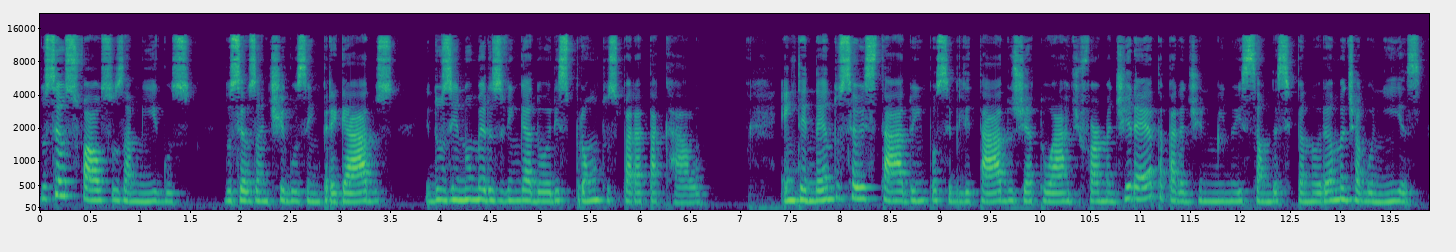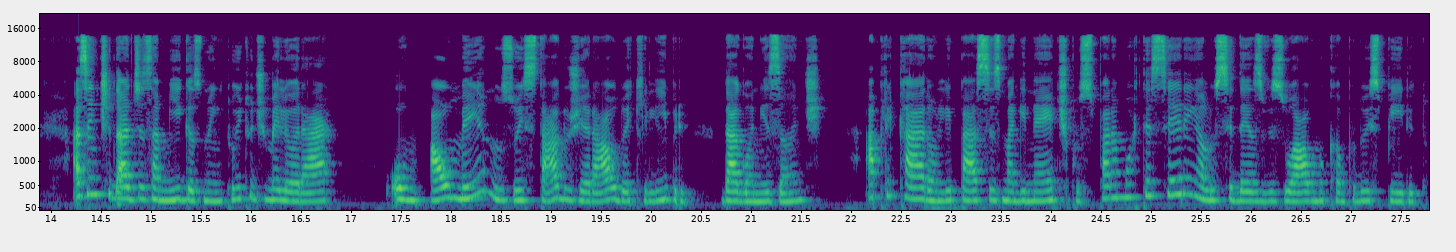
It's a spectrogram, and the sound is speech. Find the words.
dos seus falsos amigos, dos seus antigos empregados e dos inúmeros vingadores prontos para atacá-la. Entendendo seu estado e impossibilitados de atuar de forma direta para a diminuição desse panorama de agonias, as entidades amigas, no intuito de melhorar, ou ao menos o estado geral do equilíbrio da agonizante, aplicaram-lhe passes magnéticos para amortecerem a lucidez visual no campo do espírito,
